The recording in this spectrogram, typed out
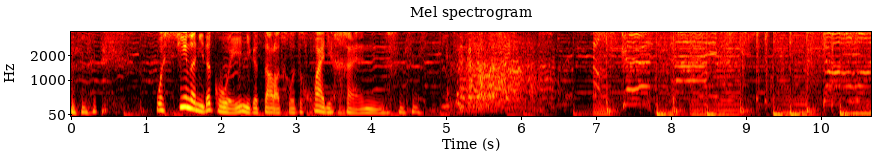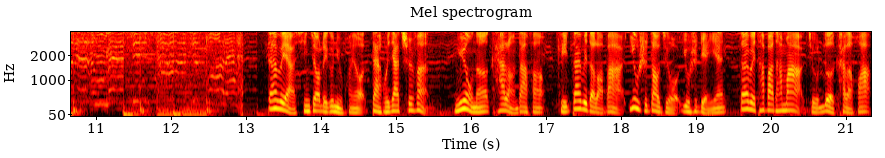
我信了你的鬼，你个糟老头子，坏的很。戴维啊，新交了一个女朋友，带回家吃饭。女友呢，开朗大方，给戴维的老爸又是倒酒又是点烟。戴维他爸他妈就乐开了花。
